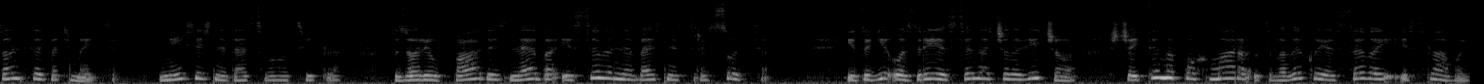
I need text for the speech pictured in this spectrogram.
сонце затьмиться, місяць не дасть свого світла, зорі впадуть з неба і сили небесні стрясуться. І тоді озріє сина чоловічого, що йтиме по хмарах з великою силою і славою.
